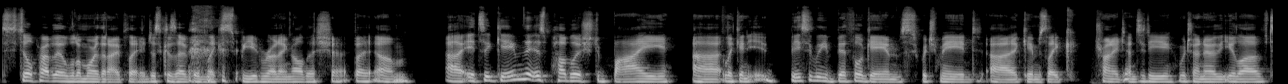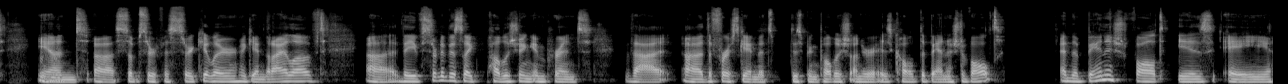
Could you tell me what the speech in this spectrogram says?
still probably a little more than I played just because I've been like speed running all this shit. But um uh, it's a game that is published by uh, like an basically Bithell Games, which made uh, games like Tron Identity, which I know that you loved, Mhm. and uh, Subsurface Circular, a game that I loved. Uh, they've started this like publishing imprint that uh, the first game that's that's being published under is called The Banished Vault, and The Banished Vault is a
